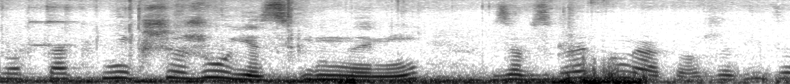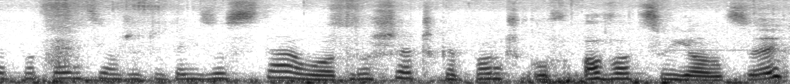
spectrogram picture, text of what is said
no tak nie krzyżuje z innymi, ze względu na to, że widzę potencjał, że tutaj zostało troszeczkę pączków owocujących,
